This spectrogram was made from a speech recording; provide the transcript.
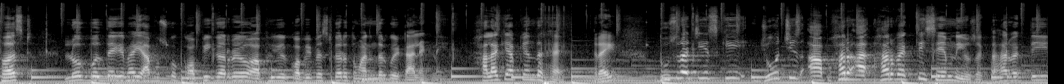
फ़र्स्ट लोग बोलते हैं कि भाई आप उसको कॉपी कर रहे हो, आप ही कॉपी पेस्ट करो तुम्हारे अंदर कोई टैलेंट नहीं है। हालाँकि आपके अंदर है राइट दूसरा चीज़ की जो चीज़ आप हर हर व्यक्ति सेम नहीं हो सकता। हर व्यक्ति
